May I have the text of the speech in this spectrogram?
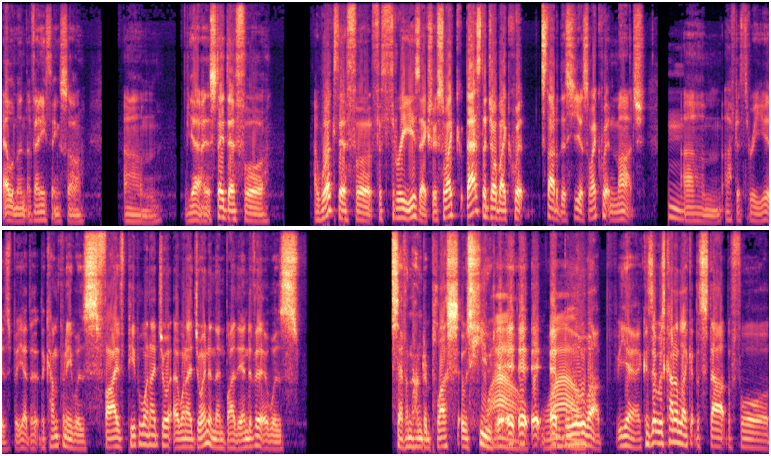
element of anything. So um yeah i stayed there for i worked there for for three years actually so i that's the job i quit started this year so i quit in march Hmm. um after three years but yeah the, the company was five people when i joined uh, when i joined and then by the end of it it was 700 plus it was huge It- it, it, it, Wow. it blew up yeah because it was kind of like at the start before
